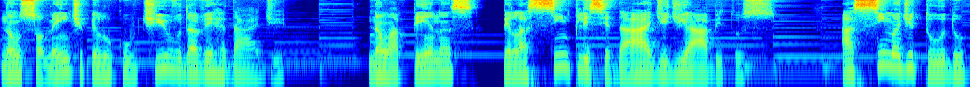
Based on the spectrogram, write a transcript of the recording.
não somente pelo cultivo da verdade, não apenas pela simplicidade de hábitos. Acima de tudo,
